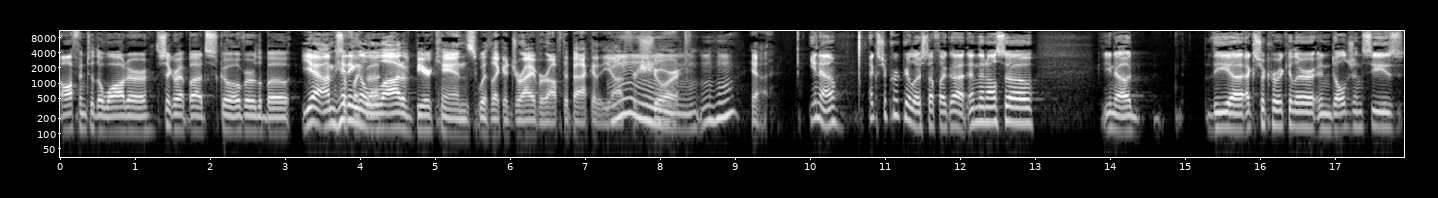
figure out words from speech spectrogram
off into the water. Cigarette butts go over the boat. Yeah, I'm hitting like a that. lot of beer cans with like a driver off the back of the yacht for sure. Mm-hmm. Yeah. you know, extracurricular stuff like that. And then also, you know, the uh, extracurricular indulgencies.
